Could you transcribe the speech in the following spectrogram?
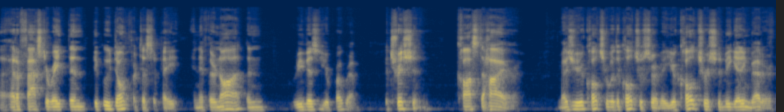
uh, at a faster rate than people who don't participate. And if they're not, then revisit your program. Attrition, cost to hire, measure your culture with a culture survey. Your culture should be getting better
